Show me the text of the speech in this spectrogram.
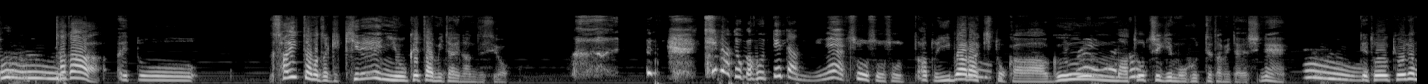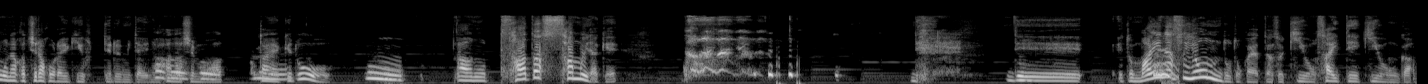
うんうん。ただ、えっと、埼玉だけ綺麗に避けたみたいなんですよ。千葉とか降ってたのにね。そうそうそう。あと、茨城とか、群馬、栃木も降ってたみたいだしね。うん。で、東京でもなんかちらほら雪降ってるみたいな話もあったんやけど、うん。あの、ただ寒いだけ。で、で、えっと、マイナス4度とかやったんですよ、気温、最低気温が。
